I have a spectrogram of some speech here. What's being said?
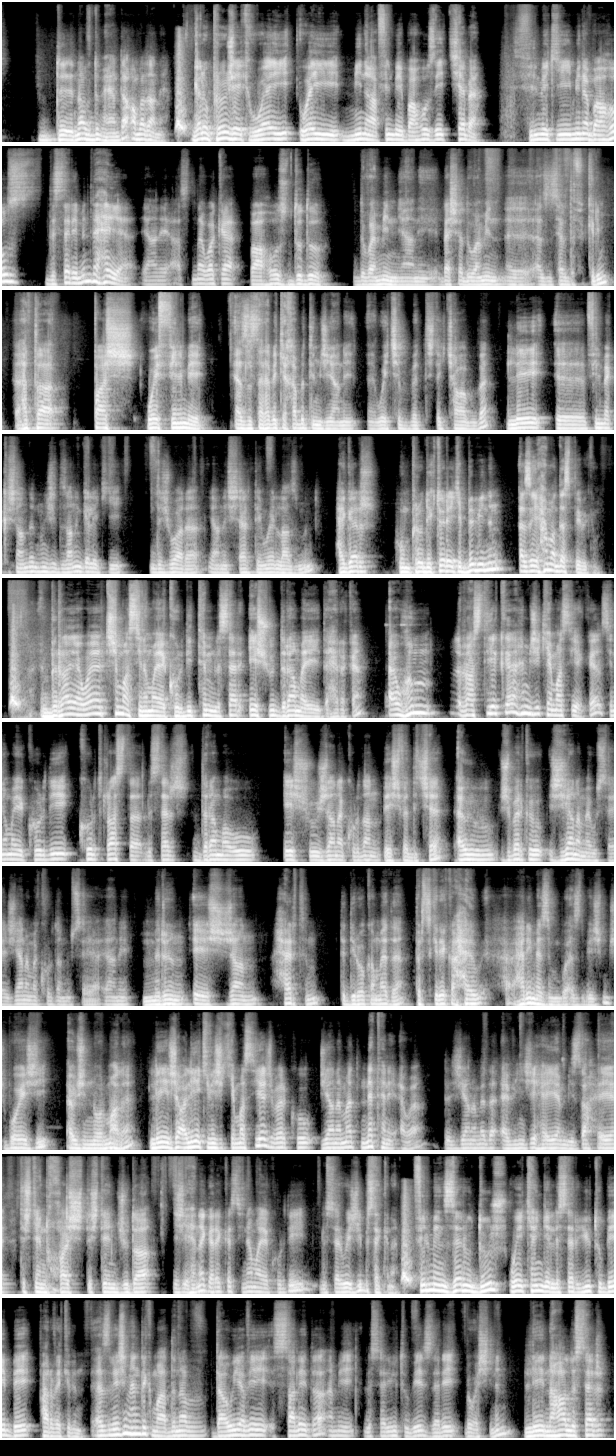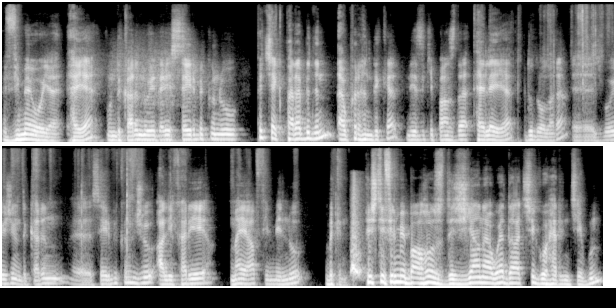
nav du mehenda amadan e. Gelo projeyek wey wey mîna filmê bahozê çebe. Filmekî mîna bahoz di serê min de heye yani aslında weke bahoz dudu duvemîn yani beşe duvemîn ez li ser difikirim. Heta paş wê filmê ez li ser hebekê xebitim jî yanî wê çi bibe tiştek çawa bibe. Lê filmek kişandin hûn jî dizanin gelekî dijwar e yani şertên wê lazim Heger hûn prodüktörekî bibînin ez ê hema dest pê bikim. Bi raya we çima sînemaya Kurdî tim li ser êş û dramayê diherike. Ew him rastiyeke him jî kemasiyeke. Sînemaya Kurdî Kurd rast e li ser drama û êş û jana Kurdan pêş ve diçe. Ew ji ber ku jiyana me wise, jiyana me Kurdan wise. Yani mirin, êş, jan her tim di dîroka me de pirsgirêka hev herî mezin bû ez dibêjim. Ji bo wê jî ew jî normal e. Lê ji aliyekî vî jî kêmasiye ji ber ku jiyana me ne tenê ew e. Jiyana me de evîn jî heye, mîzah heye, tiştên xweş, tiştên cuda jî hene gereke sînemaya Kurdî li ser wê jî bisekine. Filmên zer û dûr wê kengê li ser YouTubeê bê parvekirin. Ez bêjim hindik ma di nav dawiya vê salê da em ê li ser YouTubeê zerê biweşînin. Lê niha li ser Vimeo'ya heye hûn dikarin derê seyr bikin û piçek para bidin ew pir hindike nêzîkî 15 TL ye 2 dolara. Ji bo wê jî hûn dikarin seyr bikin. Piştî filmê bahoz di jiyana we da çi guherîn çêbûn?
